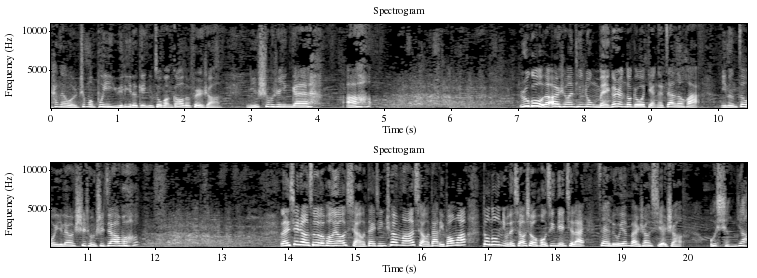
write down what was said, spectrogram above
看在我这么不遗余力的给你做广告的份上，你是不是应该啊？如果我的二十万听众每个人都给我点个赞的话，你能赠我一辆试乘试驾吗？来现场所有的朋友，想要代金券吗？想要大礼包吗？动动你们的小手，红心点起来，在留言板上写上“我想要”。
